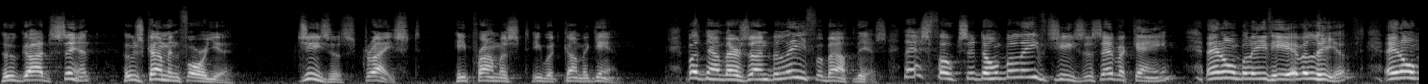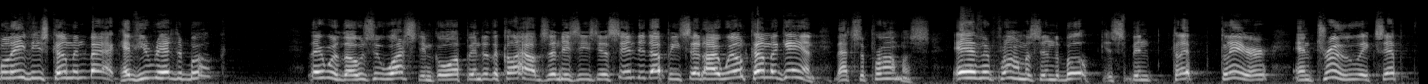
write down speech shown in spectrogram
who God sent, who's coming for you. Jesus Christ. He promised He would come again. But now there's unbelief about this. There's folks that don't believe Jesus ever came. They don't believe He ever lived. They don't believe He's coming back. Have you read the book? There were those who watched Him go up into the clouds, and as He ascended up, He said, I will come again. That's a promise. Every promise in the book has been kept clear and true, except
